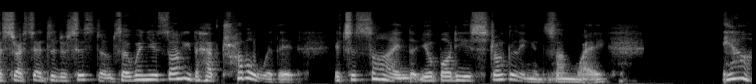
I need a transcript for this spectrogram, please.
A stress sensitive system. So when you're starting to have trouble with it, it's a sign that your body is struggling in some way. Yeah,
